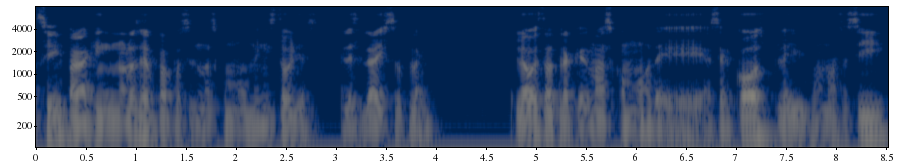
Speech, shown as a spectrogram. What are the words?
Sí. para quien no lo sepa, pues es más como mini historias, el Slice of Life. Luego está otra que es más como de hacer cosplays, mamás así.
